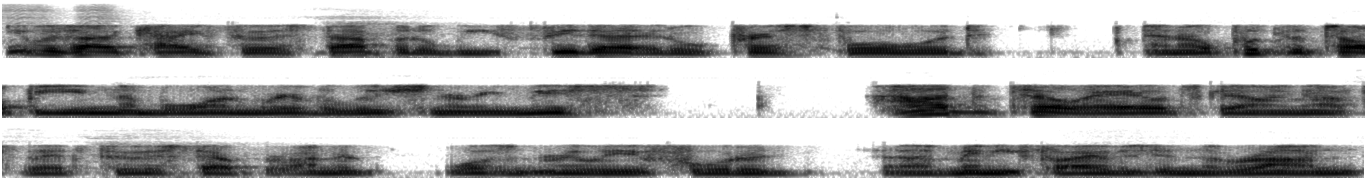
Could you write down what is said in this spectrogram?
It was okay first up. It'll be fitter. It'll press forward. And I'll put the toppy in number one, Revolutionary Miss. Hard to tell how it's going after that first up run. It wasn't really afforded uh, many favours in the run.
